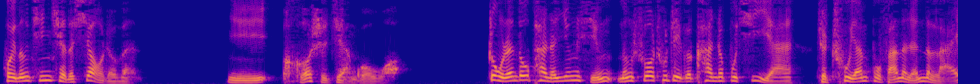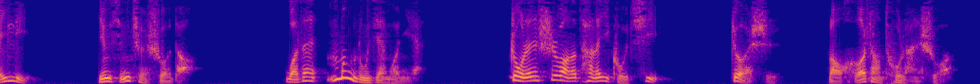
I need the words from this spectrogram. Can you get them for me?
慧能亲切的笑着问：“你何时见过我？”众人都盼着英行能说出这个看着不起眼却出言不凡的人的来历。英行却说道：“我在梦中见过你。”众人失望的叹了一口气。这时，老和尚突然说。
